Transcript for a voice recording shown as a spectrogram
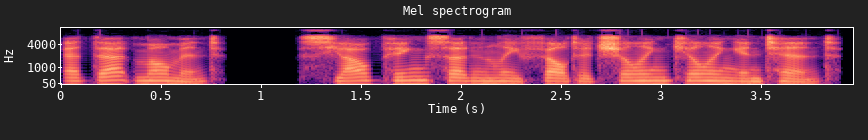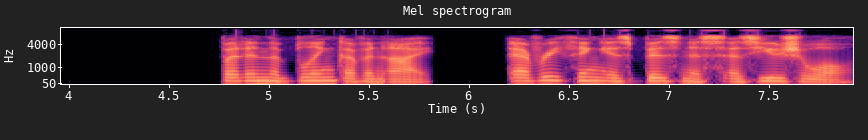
At that moment, Xiao Ping suddenly felt a chilling killing intent but in the blink of an eye, everything is business as usual.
